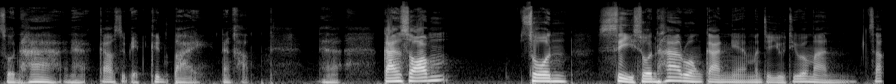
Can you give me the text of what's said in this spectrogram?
โซน5นะฮะ91 ขึ้นไปนะครับนะฮะการซ้อมโซน 4 โซน 5 รวมกันเนี่ยมันจะอยู่ที่ประมาณสัก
